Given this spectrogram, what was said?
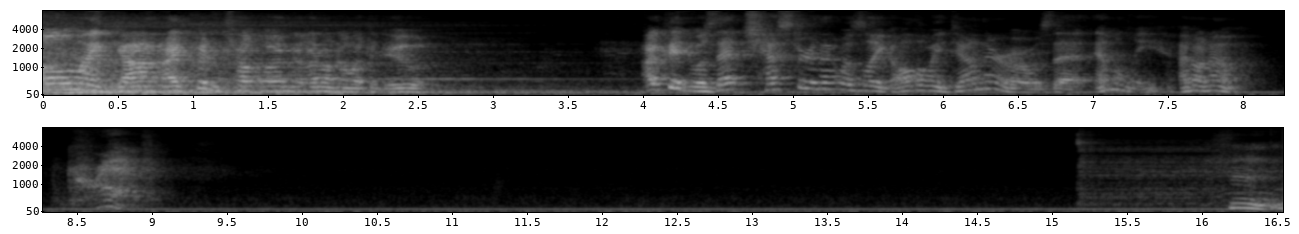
Oh my god, I couldn't tell. I don't know what to do. I could. Was that Chester that was like all the way down there, or was that Emily? I don't know. Crap. Hmm.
